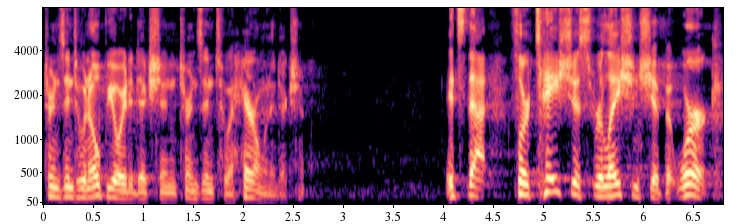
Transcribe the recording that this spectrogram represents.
turns into an opioid addiction, turns into a heroin addiction. It's that flirtatious relationship at work.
